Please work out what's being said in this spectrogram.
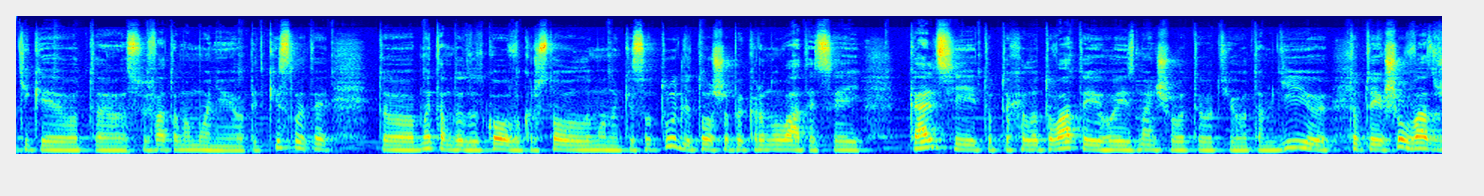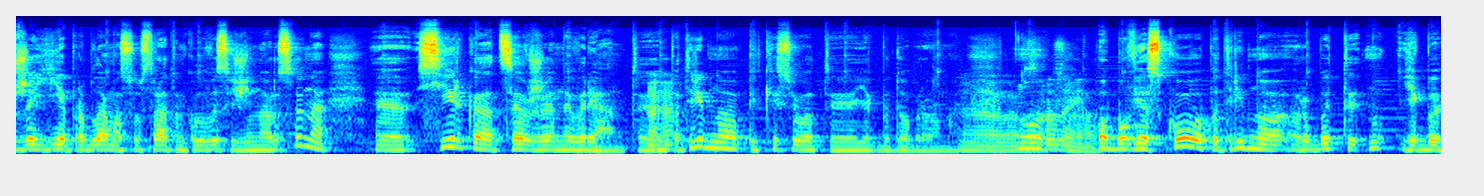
тільки от е, сульфатом амонію його підкислити, то ми там додатково використовували лимонну кислоту для того, щоб екранувати цей кальцій, тобто хелатувати його і зменшувати от його там дію. Тобто, якщо у вас вже є проблема з субстратом, коли висаджена рослина, е, сірка це вже не варіант. Е, Мгм. Потрібно підкислювати якби добривами. Ну, Зрозуміло. Обов'язково потрібно робити. Ну, якби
